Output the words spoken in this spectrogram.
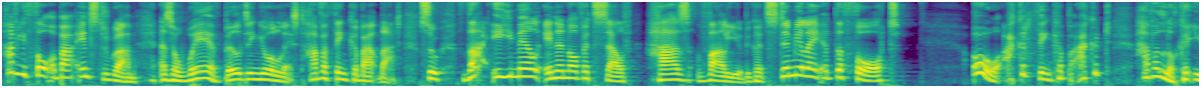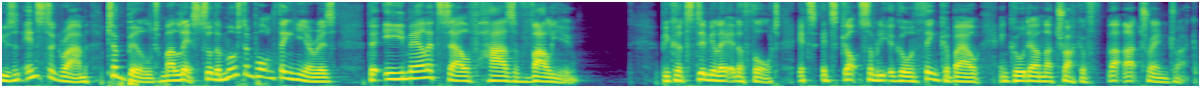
Have you thought about Instagram as a way of building your list? Have a think about that. So, that email in and of itself has value because it stimulated the thought oh, I could think about, I could have a look at using Instagram to build my list. So the most important thing here is the email itself has value because it stimulated a thought. It's it's got somebody to go and think about and go down that track of that, that train track.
